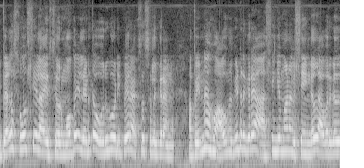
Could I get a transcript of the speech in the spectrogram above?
இப்போ எல்லாம் சோஷியல் ஆயிடுச்சு ஒரு மொபைல் எடுத்தால் ஒரு கோடி பேர் அக்சஸ் இருக்கிறாங்க அப்போ என்ன ஆகும் அவங்கக்கிட்ட இருக்கிற அசிங்கமான விஷயங்கள் அவர்கள்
